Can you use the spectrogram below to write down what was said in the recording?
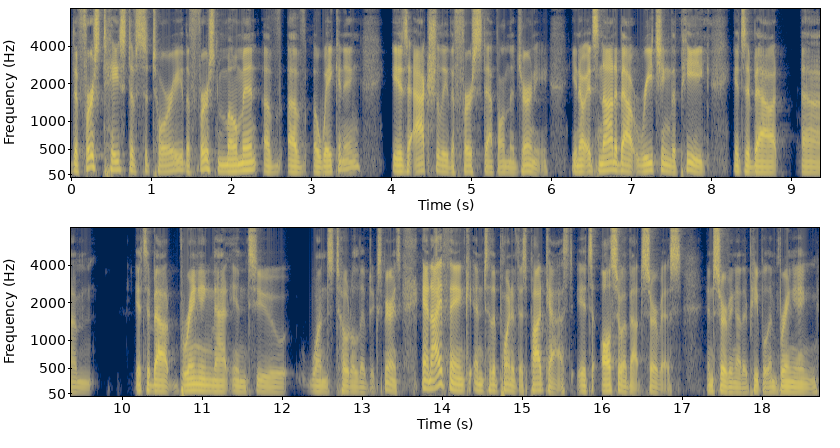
the first taste of satori, the first moment of of awakening is actually the first step on the journey. You know, it's not about reaching the peak, it's about um it's about bringing that into one's total lived experience. And I think, and to the point of this podcast, it's also about service and serving other people and bringing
